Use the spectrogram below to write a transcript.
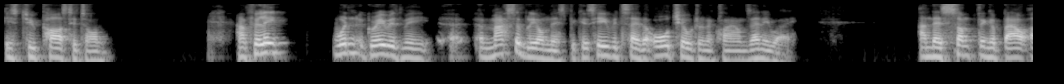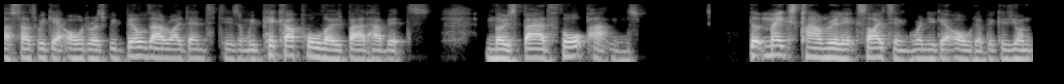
is to pass it on. And Philippe wouldn't agree with me uh, massively on this because he would say that all children are clowns anyway. And there's something about us as we get older as we build our identities and we pick up all those bad habits and those bad thought patterns that makes clown really exciting when you get older because you're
